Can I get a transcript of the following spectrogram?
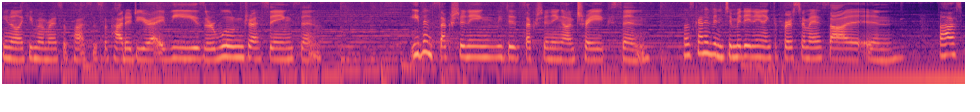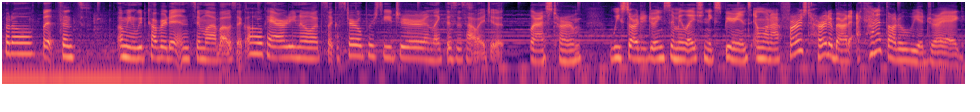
you know, like you memorize the process of how to do your IVs or wound dressings and even suctioning. We did suctioning on trachs and it was kind of intimidating like the first time I saw it in the hospital. But since, I mean, we'd covered it in SimLab, I was like, oh, okay, I already know it's like a sterile procedure and like this is how I do it. Last term, we started doing simulation experience, and when I first heard about it, I kind of thought it would be a drag.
